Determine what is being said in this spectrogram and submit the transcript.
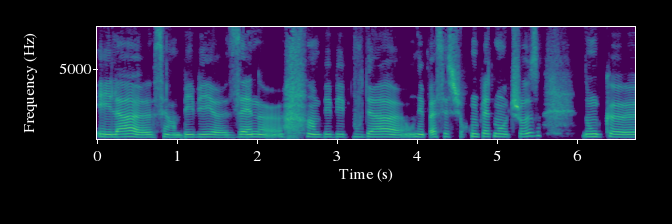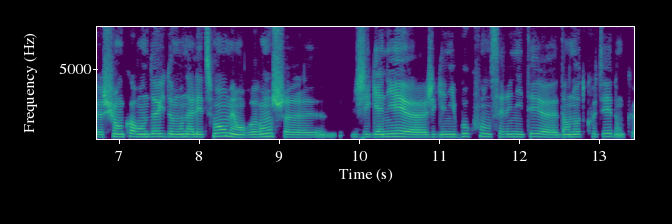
Et là, euh, c'est un bébé zen, un bébé Bouddha. on est passé sur complètement autre chose. Donc, je suis encore en deuil de mon allaitement, mais en revanche, j'ai gagné, j'ai gagné beaucoup en sérénité d'un autre côté. Donc,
